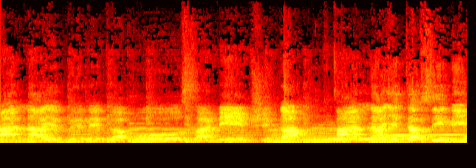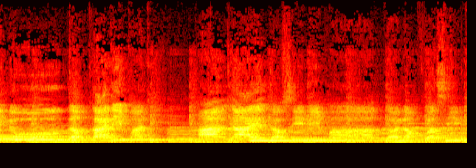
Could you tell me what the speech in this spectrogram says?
tarishi posa ni mshinga anayetafsiri lugha kalimani. Anayetafsiri makala mfasiri.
